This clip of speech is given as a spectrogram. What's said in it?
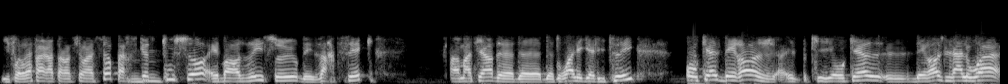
il faudrait faire attention à ça parce que mhm. tout ça est basé sur des articles en matière de, de, de droit à l'égalité auquel déroge, qui, auquel déroge la loi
